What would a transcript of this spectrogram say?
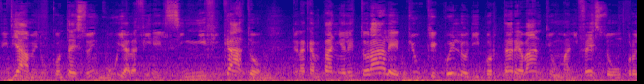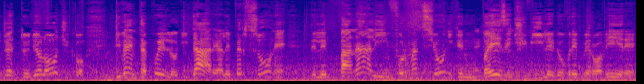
viviamo in un contesto in cui alla fine il significato della campagna elettorale, più che quello di portare avanti un manifesto o un progetto ideologico, diventa quello di dare alle persone delle banali informazioni che in un paese civile dovrebbero avere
